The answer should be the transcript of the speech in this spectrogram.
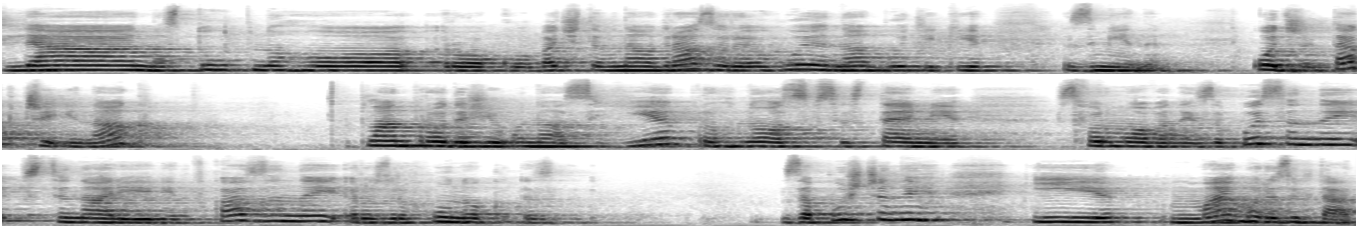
для наступного року. Бачите, вона одразу реагує на будь-які зміни. Отже, так чи інак, план продажів у нас є, прогноз в системі сформований, записаний, в сценарії він вказаний, розрахунок запущений і маємо результат.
